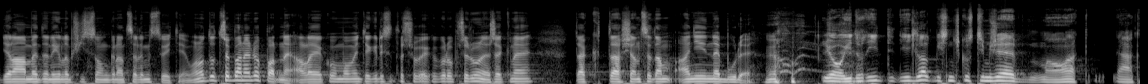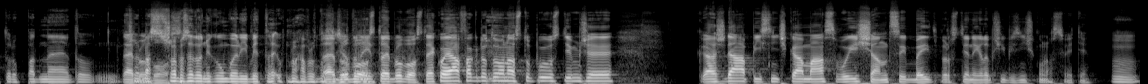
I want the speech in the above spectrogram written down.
děláme ten nejlepší song na celém světě. Ono to třeba nedopadne, ale jako v momentě, kdy si to člověk jako dopředu neřekne, tak ta šance tam ani nebude. Jo? Jo, jít, jít, jít dělat písničku s tím, že no, tak nějak to dopadne, to, třeba, blbost. třeba se to někomu bude líbit, to je úplná blbost. To je to blbost, nejde. to je blbost. Jako já fakt do toho nastupuju s tím, že každá písnička má svoji šanci být prostě nejlepší písničkou na světě. Hmm.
